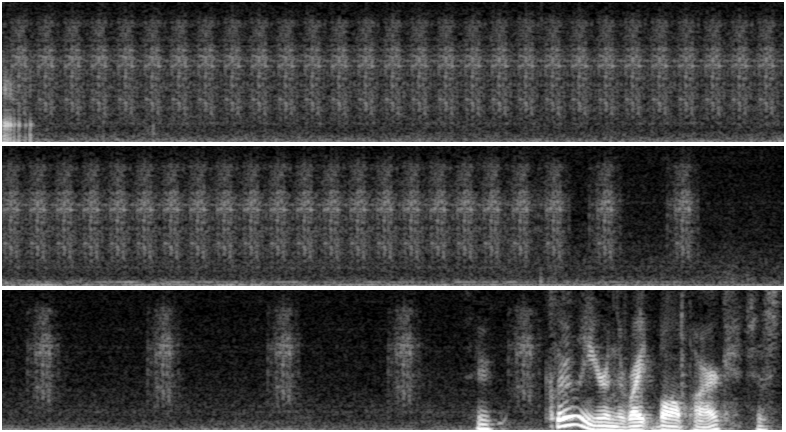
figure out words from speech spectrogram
right. You're, clearly, you're in the right ballpark. Just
